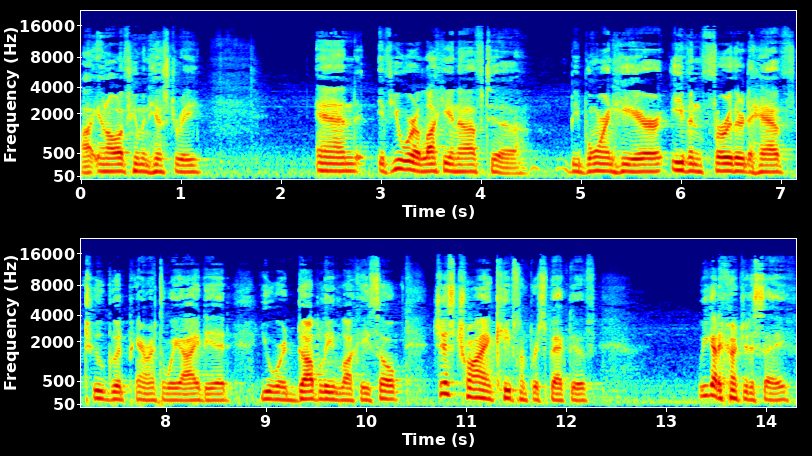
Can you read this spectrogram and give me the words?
uh, in all of human history. And if you were lucky enough to be born here, even further to have two good parents the way I did, you were doubly lucky. So just try and keep some perspective. We got a country to save.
